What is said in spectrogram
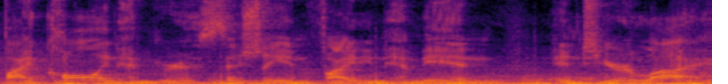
By calling him, you're essentially inviting him in into your life.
